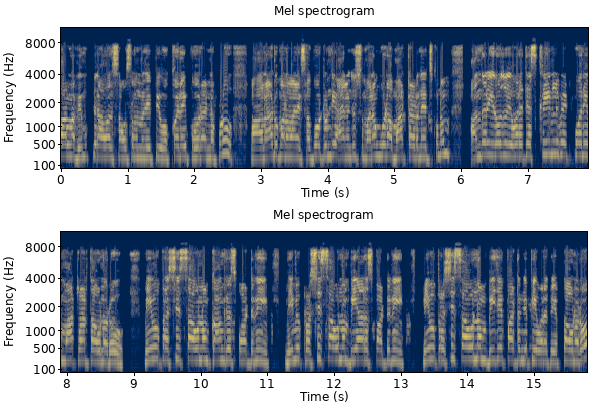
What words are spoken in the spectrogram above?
పాలన విముక్తి రావాల్సిన అవసరం ఉందని చెప్పి ఒక్కడై పోరాడినప్పుడు ఆనాడు మనం ఆయనకు సపోర్ట్ ఉండి ఆయన చూసి మనం కూడా మాట్లాడ నేర్చుకున్నాం. అందరు ఈ రోజు ఎవరైతే స్క్రీన్లు పెట్టుకొని మాట్లాడుతా ఉన్నారో మేము ప్రశ్నిస్తా ఉన్నాం కాంగ్రెస్ పార్టీని మేము ప్రశ్నిస్తా ఉన్నాం బీఆర్ఎస్ పార్టీని మేము ప్రశ్నిస్తా ఉన్నాం బీజేపీ పార్టీ అని చెప్పి ఎవరైతే చెప్తా ఉన్నారో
